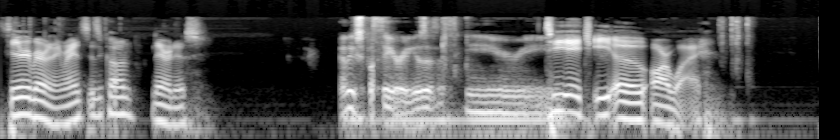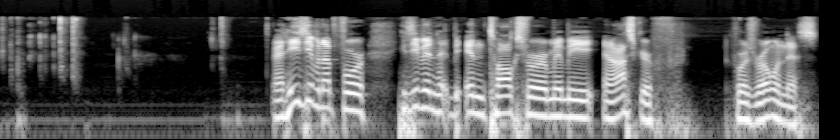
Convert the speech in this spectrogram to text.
Theory of everything, right? Is it called? There it is. How do you spell theory? Is it the theory? T H E O R Y. And he's even up for. He's even in talks for maybe an Oscar f- for his role in this.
